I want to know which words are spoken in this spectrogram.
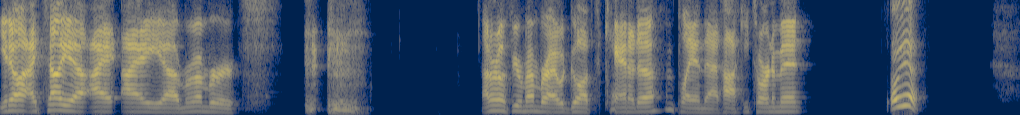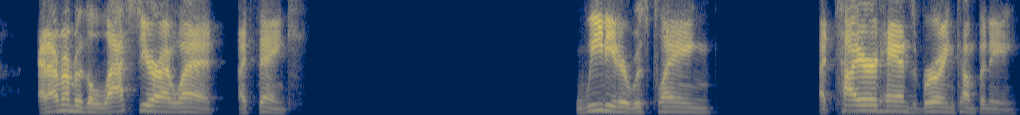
You know, I tell you, I I uh, remember. I don't know if you remember, I would go up to Canada and play in that hockey tournament. Oh yeah. And I remember the last year I went, I think Weedeater was playing at Tired Hands Brewing Company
